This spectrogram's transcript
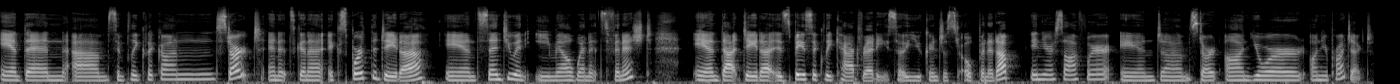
And then um, simply click on start and it's going to export the data and send you an email when it's finished. And that data is basically CAD ready. So you can just open it up in your software and um, start on your, on your project.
